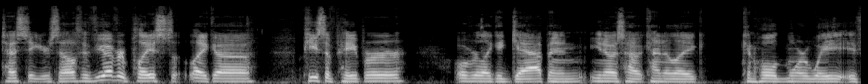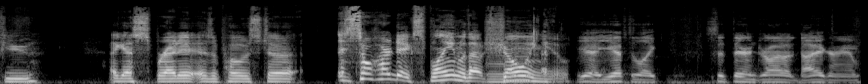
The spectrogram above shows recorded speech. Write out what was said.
test it yourself. If you ever placed like a piece of paper over like a gap, and you notice how it kind of like can hold more weight if you, I guess, spread it as opposed to. It's so hard to explain without mm-hmm. showing you. Yeah, you have to like sit there and draw out a diagram.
